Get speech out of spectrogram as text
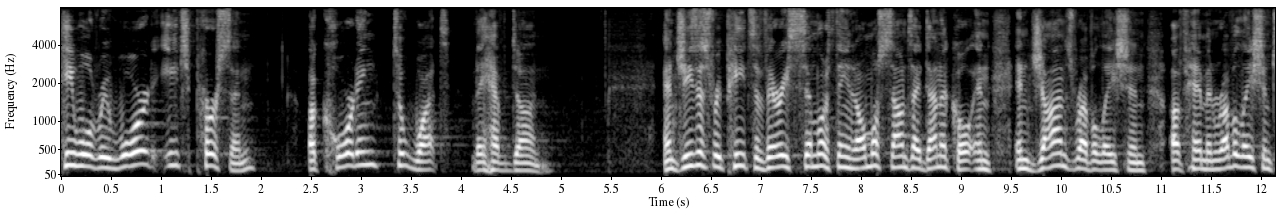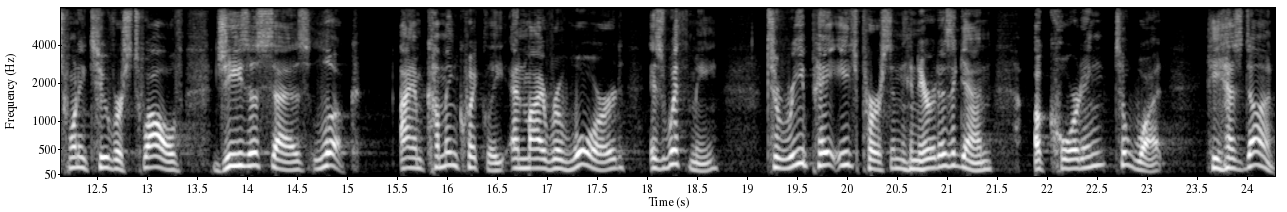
He will reward each person according to what they have done. And Jesus repeats a very similar thing. It almost sounds identical in, in John's revelation of him. In Revelation 22, verse 12, Jesus says, Look, I am coming quickly, and my reward is with me to repay each person, and here it is again, according to what he has done.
